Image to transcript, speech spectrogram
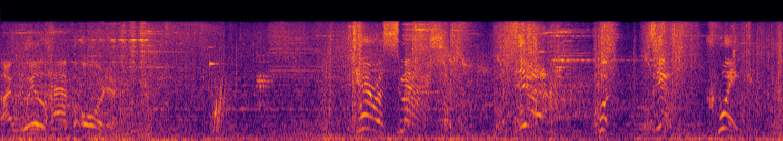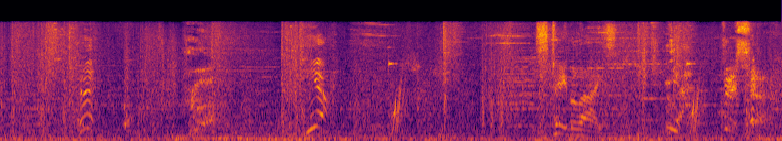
I will have order! Terra Smash! Quick! Stabilize! Yeah. Fissure!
